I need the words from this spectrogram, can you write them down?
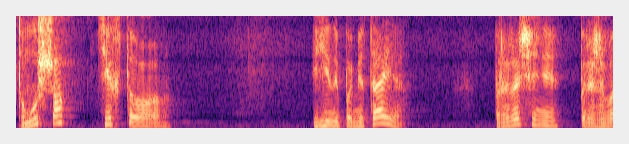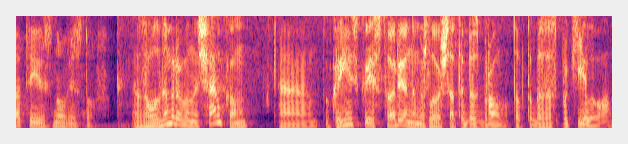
тому що Ті, хто її не пам'ятає, приречені переживати її знов і знов. За Володимиром Винниченком е, українську історію неможливо читати без брому, тобто без заспокійливого.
